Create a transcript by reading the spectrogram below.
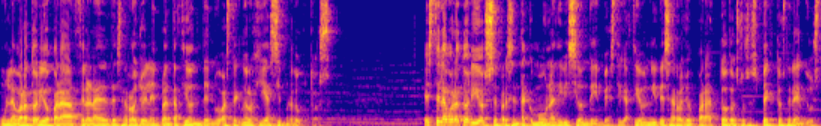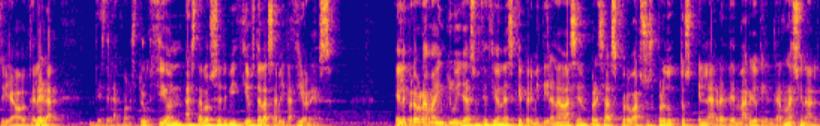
un laboratorio para acelerar el desarrollo y la implantación de nuevas tecnologías y productos. Este laboratorio se presenta como una división de investigación y desarrollo para todos los aspectos de la industria hotelera, desde la construcción hasta los servicios de las habitaciones. El programa incluye asociaciones que permitirán a las empresas probar sus productos en la red de Marriott International,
